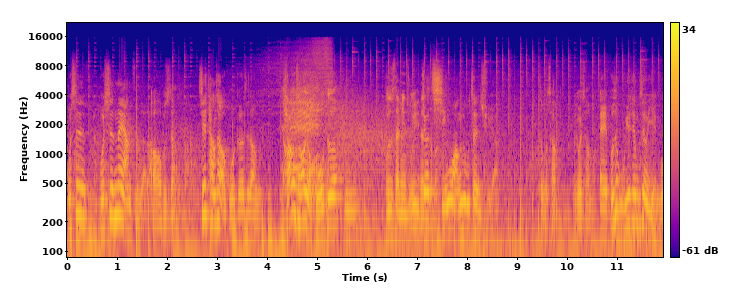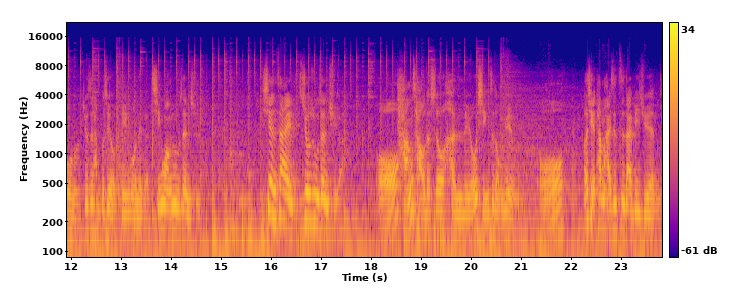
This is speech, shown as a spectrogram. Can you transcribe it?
不是，不是那样子的了。哦，不是这样子。其实唐朝有国歌，知道吗？唐朝有国歌，嗯，不是三民主义，那就《秦王入阵曲》啊。怎么唱？你会唱吗？哎，不是五月天不是有演过吗？就是他不是有编过那个《秦王入阵曲》，现在就入阵曲啊。哦。唐朝的时候很流行这种乐舞。哦。而且他们还是自带 BGM 的。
